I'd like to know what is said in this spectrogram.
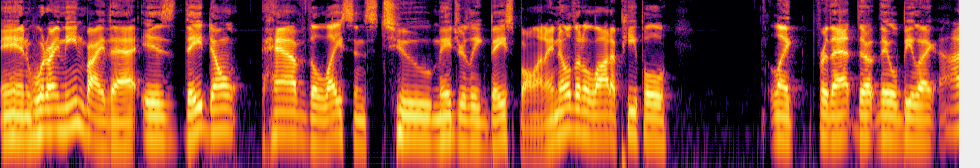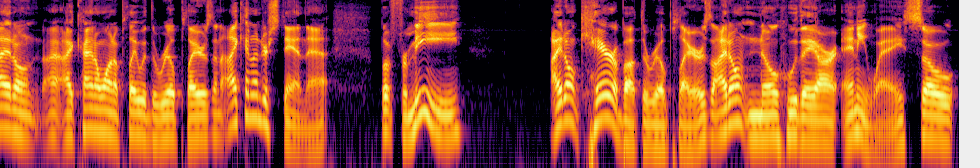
And what I mean by that is they don't have the license to Major League Baseball. And I know that a lot of people like for that they will be like I don't I, I kind of want to play with the real players and I can understand that. But for me, I don't care about the real players. I don't know who they are anyway. So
